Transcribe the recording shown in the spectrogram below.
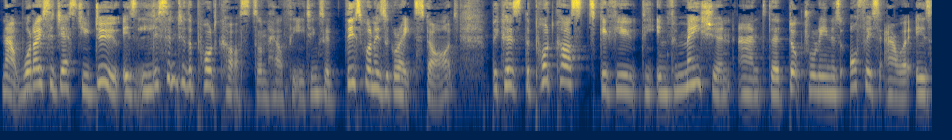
Now, what I suggest you do is listen to the podcasts on healthy eating. So this one is a great start because the podcasts give you the information and the Dr. Orlena's office hour is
